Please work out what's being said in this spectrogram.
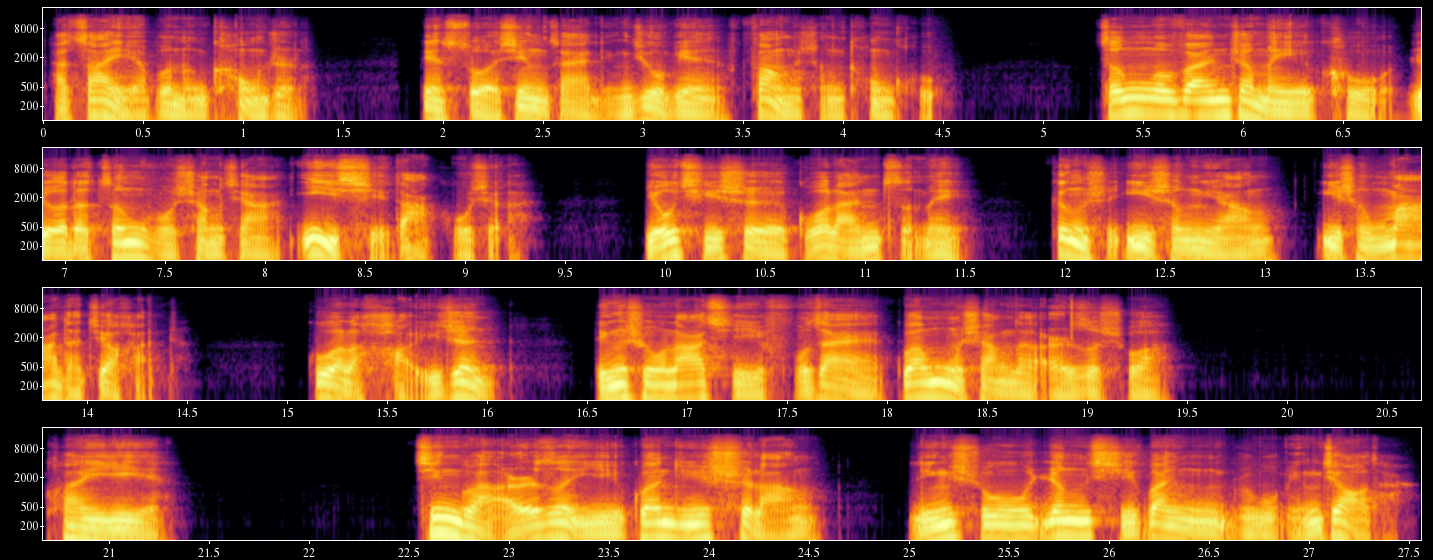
他再也不能控制了，便索性在灵柩边放声痛哭。曾国藩这么一哭，惹得曾府上下一起大哭起来，尤其是国兰姊妹，更是一声娘一声妈的叫喊着。过了好一阵，林叔拉起伏在棺木上的儿子说：“宽衣。”尽管儿子已官居侍郎，林叔仍习惯用乳名叫他。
